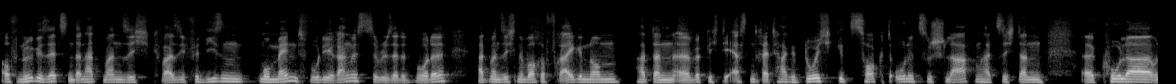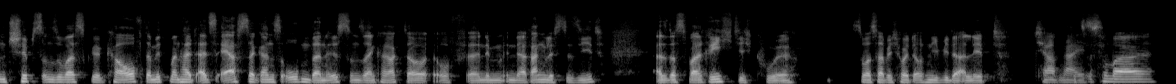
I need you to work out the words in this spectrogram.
auf Null gesetzt und dann hat man sich quasi für diesen Moment, wo die Rangliste resettet wurde, hat man sich eine Woche freigenommen, hat dann äh, wirklich die ersten drei Tage durchgezockt, ohne zu schlafen, hat sich dann äh, Cola und Chips und sowas gekauft, damit man halt als erster ganz oben dann ist und seinen Charakter auf, äh, in, dem, in der Rangliste sieht. Also das war richtig cool. Sowas habe ich heute auch nie wieder erlebt. Tja, nice. das ist nun mal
